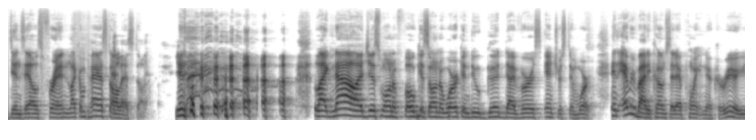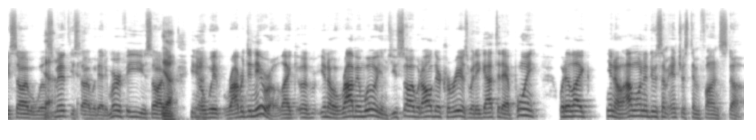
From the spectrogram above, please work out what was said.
Denzel's friend. Like I'm past all that stuff. You know, like now I just want to focus on the work and do good, diverse, interesting work. And everybody comes to that point in their career. You saw it with Will yeah. Smith. You saw it with Eddie Murphy. You saw it, yeah. you know, with Robert De Niro. Like, uh, you know, Robin Williams. You saw it with all their careers where they got to that point where they're like, you know, I want to do some interesting, fun stuff.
